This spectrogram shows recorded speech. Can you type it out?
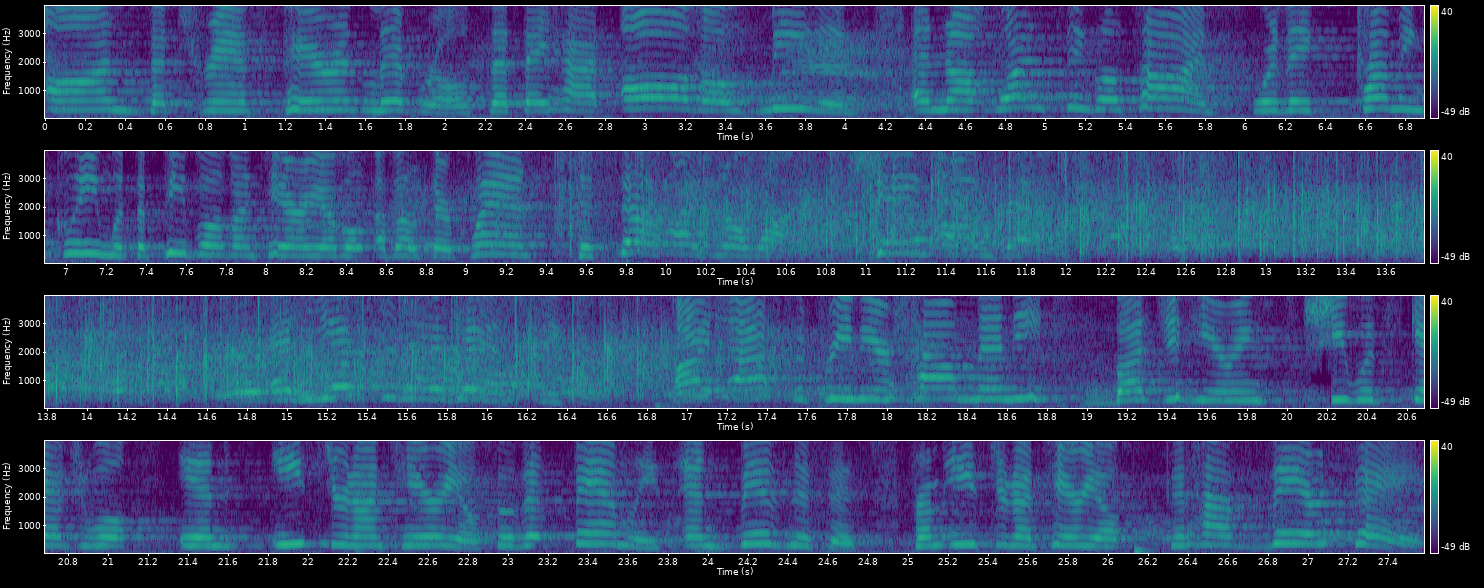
on the transparent Liberals that they had all those meetings and not one single time were they coming clean with the people of Ontario about, about their plan to sell Hydro One. Shame on them. And yesterday again, Speaker, I asked the Premier how many budget hearings she would schedule in Eastern Ontario so that families and businesses from Eastern Ontario could have their say.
